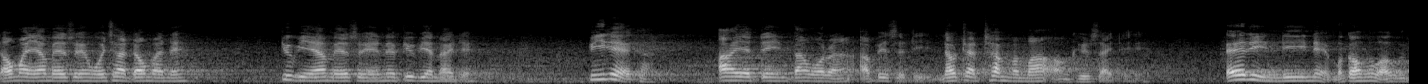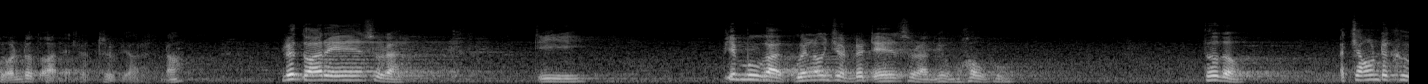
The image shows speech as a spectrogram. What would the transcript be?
တောင်းပန်ရမယ်ဆိုရင်ဝန်ချတောင်းပန်တယ်ပြုပြင်ရမယ်ဆိုရင်လည်းပြုပြင်လိုက်တယ်ပြီးတဲ့အခါအာယတိန်တံဝရံအပိစတိနောက်ထပ်ထပ်မမအောင်ခူးဆိုင်တယ် အဲ့ဒီနီးနဲ့မကောင်းမှုအကုသိုလ်လွတ်သွားတယ်လို့သူပြောတာနော်လွတ်သွားတယ်ဆိုတာဒီပြစ်မှုကဂွင်လုံးကျွတ်လွတ်တယ်ဆိုတာမျိုးမဟုတ်ဘူးသို့တော့အကြောင်းတစ်ခု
